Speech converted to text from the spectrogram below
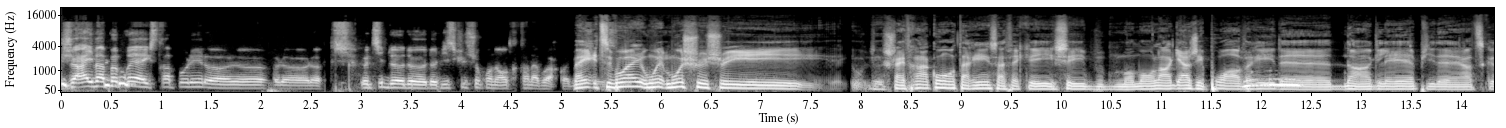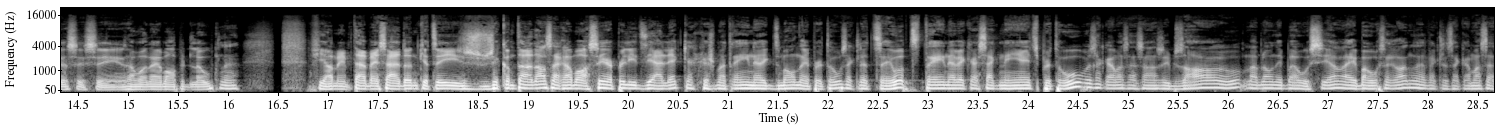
j'arrive à peu près à extrapoler le, le, le, le- le type de, de, de discussion qu'on est en train d'avoir. Ben, tu vois, moi, moi, je suis- je suis. Un franco-ontarien, ça fait que c'est, mon, mon langage est poivré de, d'anglais, puis de, en tout cas, c'est, c'est, ça va d'un bord puis de l'autre, là. Puis en même temps, ben, ça donne que, tu sais, j'ai comme tendance à ramasser un peu les dialectes quand que je me traîne avec du monde un peu trop. C'est que là, tu sais, oups, tu traînes avec un Saguenayen un petit peu trop, ça commence à changer bizarre. Oups, ma blonde est bas au ciel, elle est bas au ciel, avec là, ça commence à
